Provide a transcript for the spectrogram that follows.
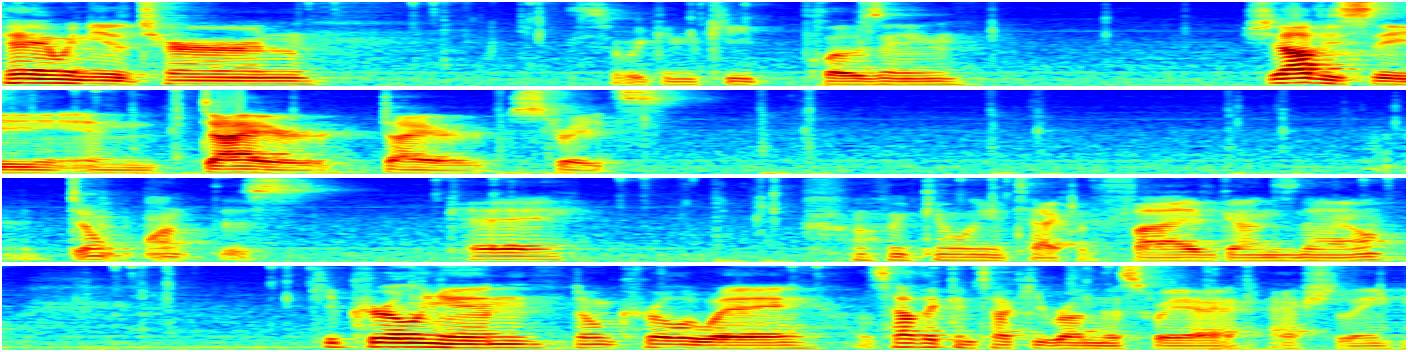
Okay, we need a turn so we can keep closing. She's obviously in dire, dire straits. I don't want this. Okay. we can only attack with five guns now. Keep curling in. Don't curl away. Let's have the Kentucky run this way, actually.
